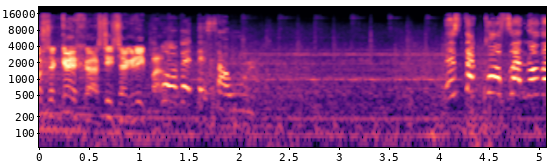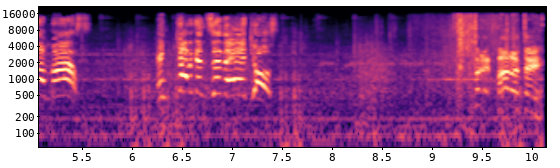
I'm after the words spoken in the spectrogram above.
Luego se queja si se gripa. ¡Jódete, Saúl! ¡Esta cosa no da más! ¡Encárguense de ellos! ¡Prepárate!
